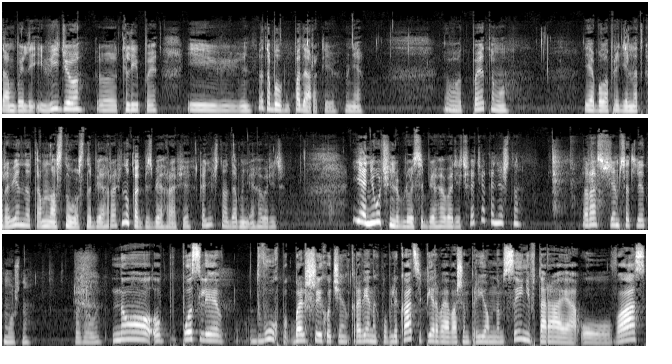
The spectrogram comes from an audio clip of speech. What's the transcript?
Там были и видео, э, и это был подарок ее мне. Вот, поэтому я была предельно откровенна. Там она основывалась на биографии. Ну, как без биографии? Конечно, надо мне говорить. Я не очень люблю о себе говорить, хотя, конечно, раз в 70 лет можно пожалуй. Но после двух больших, очень откровенных публикаций, первая о вашем приемном сыне, вторая о вас,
